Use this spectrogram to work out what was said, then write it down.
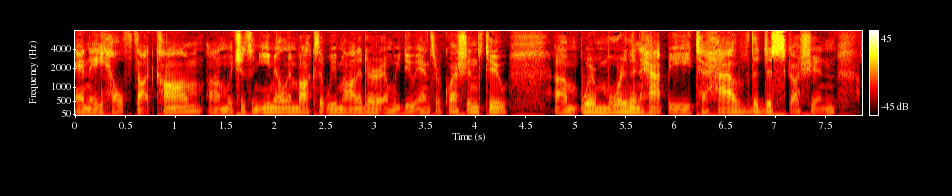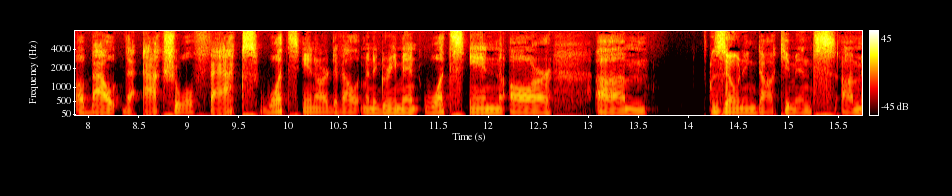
nahealth.com, um, which is an email inbox that we monitor and we do answer questions to. Um, we're more than happy to have the discussion about the actual facts, what's in our development agreement, what's in our um, zoning documents, um,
